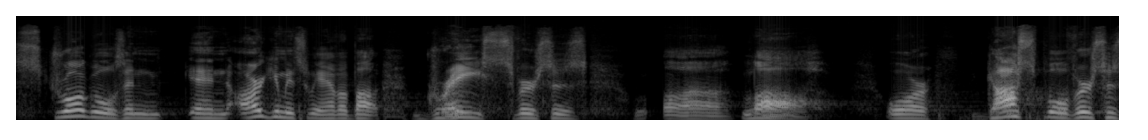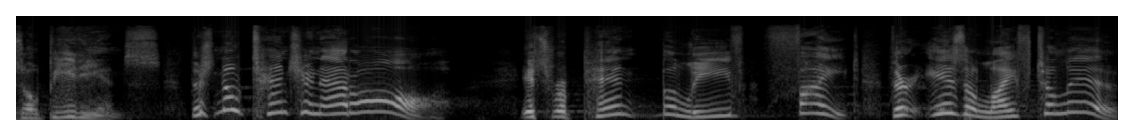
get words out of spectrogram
struggles and, and arguments we have about grace versus uh, law or gospel versus obedience. There's no tension at all. It's repent, believe, fight. There is a life to live.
